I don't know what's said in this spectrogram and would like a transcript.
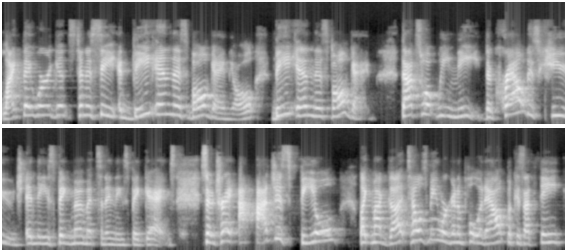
like they were against Tennessee and be in this ball game, y'all. Be in this ball game. That's what we need. The crowd is huge in these big moments and in these big games. So Trey, I, I just feel like my gut tells me we're going to pull it out because I think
